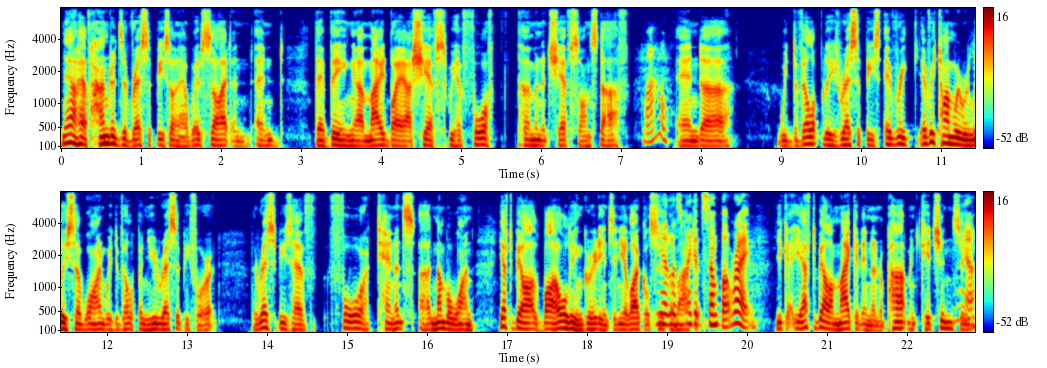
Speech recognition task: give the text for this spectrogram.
now have hundreds of recipes on our website, and and they're being uh, made by our chefs. We have four permanent chefs on staff, Wow. and uh, we develop these recipes every every time we release a wine. We develop a new recipe for it. The recipes have four tenets. Uh, number one, you have to be able to buy all the ingredients in your local supermarket. Yeah, let's make it simple. Right. You, ca- you have to be able to make it in an apartment kitchen, so Yeah. you,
